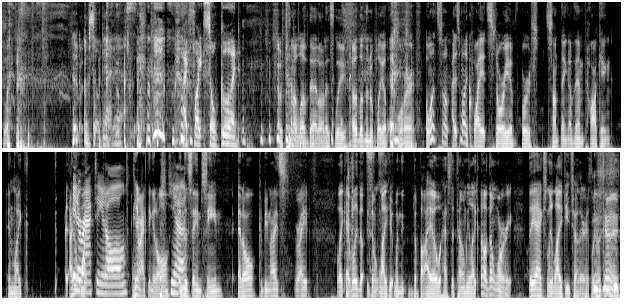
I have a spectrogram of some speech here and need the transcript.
I'm so badass. I fight so good. I would kind of love that, honestly. I would love them to play up that more. I want some. I just want a quiet story of or something of them talking and like I don't want- Interacting at all. interacting at all Yeah. in the same scene at all could be nice, right? Like I really don't, don't like it when the, the bio has to tell me like, oh, don't worry, they actually like each other. It's like okay,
